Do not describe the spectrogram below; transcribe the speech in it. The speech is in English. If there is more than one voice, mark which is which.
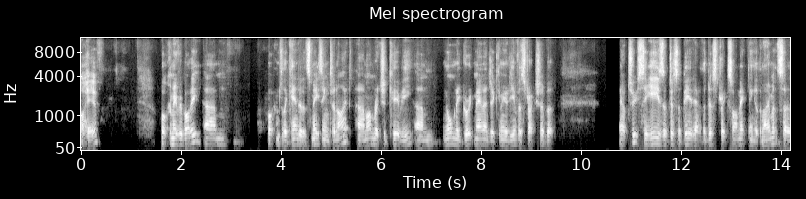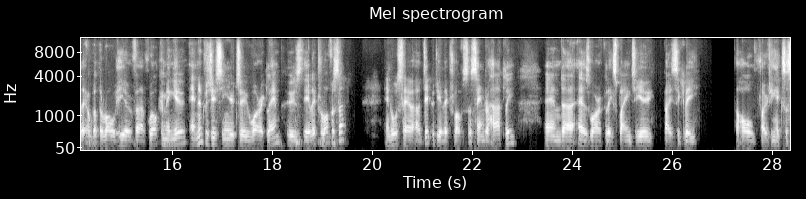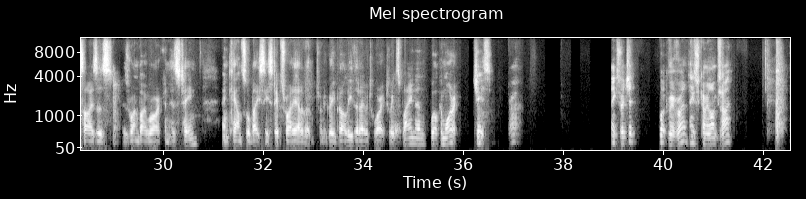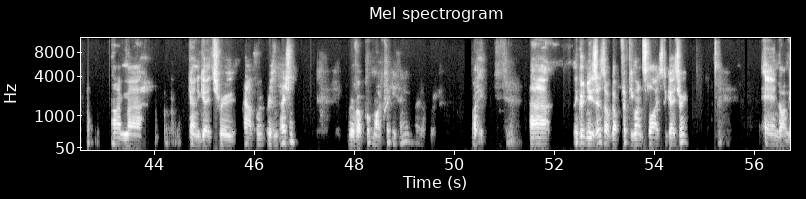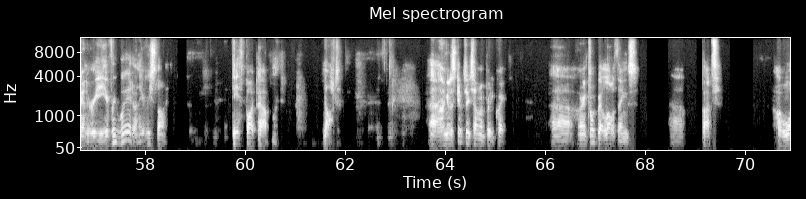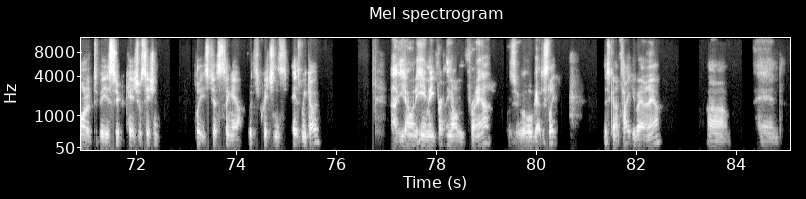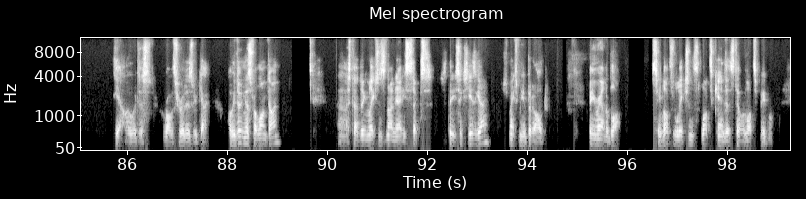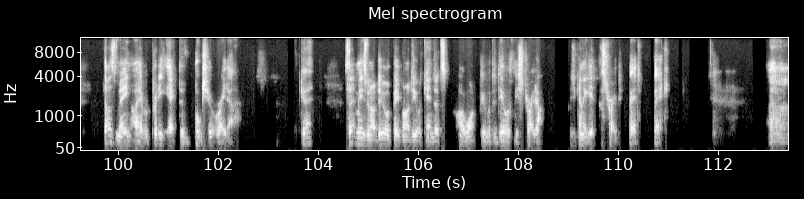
Speaker 1: I have. Welcome, everybody. Um, welcome to the candidates meeting tonight. Um, I'm Richard Kirby, um, normally Group Manager Community Infrastructure, but our two CEs have disappeared out of the district, so I'm acting at the moment. So that I've got the role here of uh, welcoming you and introducing you to Warwick Lamb, who's the electoral officer, and also our Deputy Electoral Officer, Sandra Hartley. And uh, as Warwick will explain to you, basically the whole voting exercise is, is run by Warwick and his team and council basically steps right out of it to a degree, but I'll leave that over to Warwick to explain and welcome Warwick. Cheers.
Speaker 2: Right. Thanks, Richard. Welcome, everyone. Thanks for coming along tonight. I'm uh, going to go through PowerPoint presentation. Where have I put my clicky thing? Right here. Uh, the good news is I've got 51 slides to go through. And I'm going to read every word on every slide. Death by PowerPoint. Not. Uh, I'm going to skip through some of them pretty quick. Uh, I'm going to talk about a lot of things, uh, but I want it to be a super casual session. Please just sing out with your questions as we go. Uh, you don't want to hear me prattling on for an hour because we'll all go to sleep. It's going to take about an hour. Um, and yeah, we'll just roll through it as we go. I've been doing this for a long time. Uh, I started doing elections in 1986, 36 years ago, which makes me a bit old. Been around the block, seen lots of elections, lots of candidates, dealt with lots of people. Does mean I have a pretty active bullshit radar. Okay. So that means when I deal with people and I deal with candidates, I want people to deal with me straight up because you're going to get a straight bat back. Uh,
